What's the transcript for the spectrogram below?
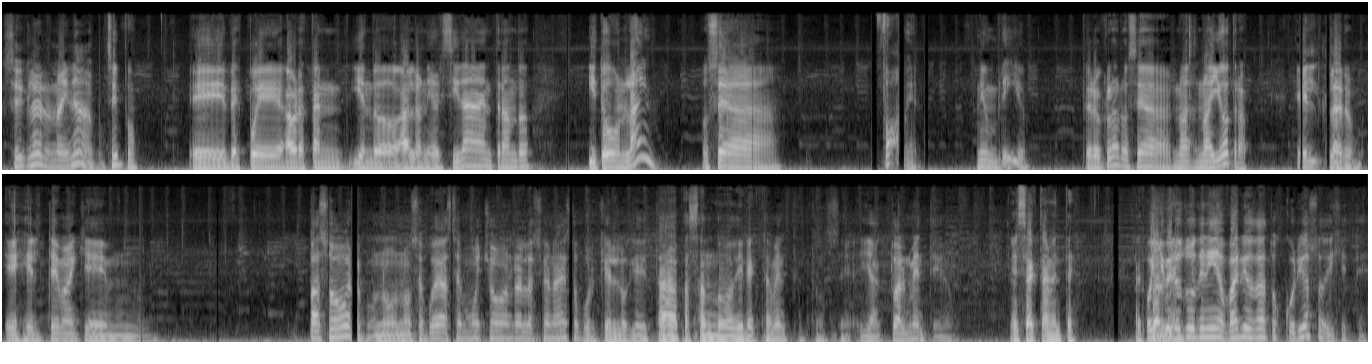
Sí, claro, no hay nada. pues. Sí, pues. eh, después ahora están yendo a la universidad, entrando, y todo online. O sea, fome, ni un brillo. Pero claro, o sea, no, no hay otra. El, claro, es el tema que mm, pasó ahora. pues, no, no se puede hacer mucho en relación a eso porque es lo que está pasando directamente. Entonces, y actualmente. digamos. Exactamente. Oye, pero tú tenías varios datos curiosos, dijiste.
